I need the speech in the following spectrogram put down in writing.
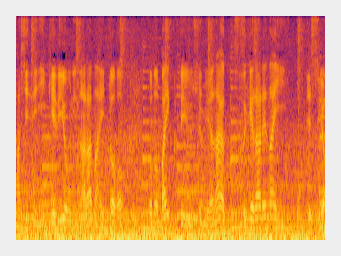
走りに行けるようにならないとこのバイクという趣味は長く続けられないんですよ。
